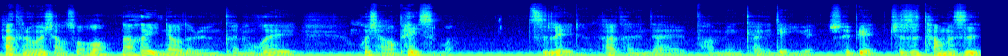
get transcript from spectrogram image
他可能会想说，哦，那喝饮料的人可能会会想要配什么之类的，他可能在旁边开个电影院，随便，就是他们是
